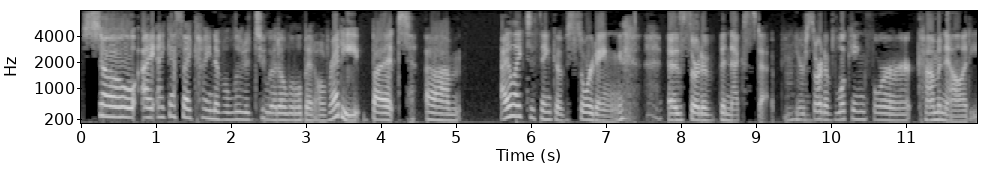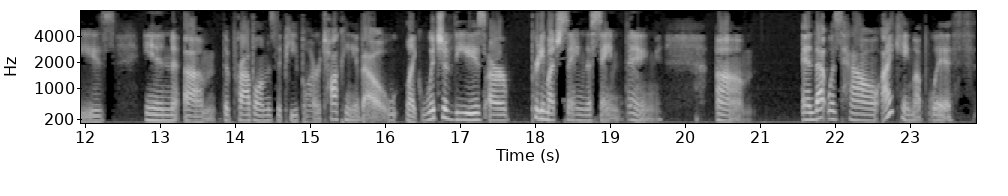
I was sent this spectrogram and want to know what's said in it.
So I, I guess I kind of alluded to it a little bit already, but um, I like to think of sorting as sort of the next step. You're sort of looking for commonalities in um, the problems that people are talking about. Like which of these are pretty much saying the same thing. Um, and that was how I came up with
